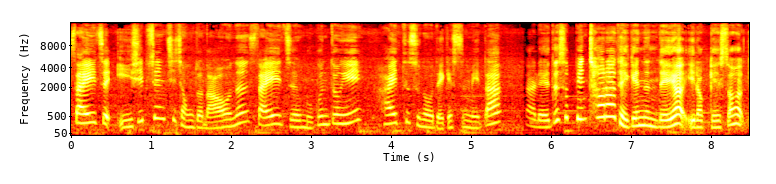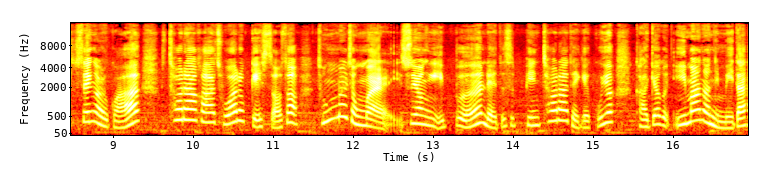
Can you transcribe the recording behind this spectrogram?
사이즈 20cm 정도 나오는 사이즈 묵은둥이 하이트 스노우 되겠습니다. 자, 레드 스핀 철화 되겠는데요. 이렇게 해서 생얼과 철화가 조화롭게 있어서 정말 정말 수영이 이쁜 레드 스핀 철화 되겠고요. 가격은 2만원입니다.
